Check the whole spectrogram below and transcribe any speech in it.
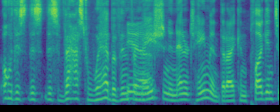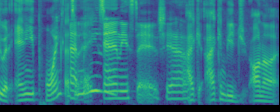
oh this this this vast web of information and entertainment that I can plug into at any point. That's At amazing. any stage, yeah. I, I can be on a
